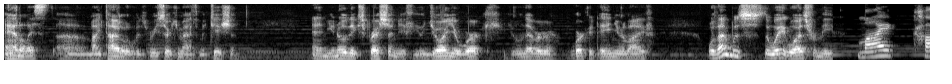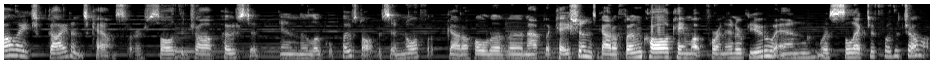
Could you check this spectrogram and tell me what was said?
analyst. Uh, my title was research mathematician. And you know the expression, if you enjoy your work, you'll never work a day in your life. Well, that was the way it was for me. My college guidance counselor saw the job posted in the local post office in Norfolk. Got a hold of an application, got a phone call, came up for an interview, and was selected for the job.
